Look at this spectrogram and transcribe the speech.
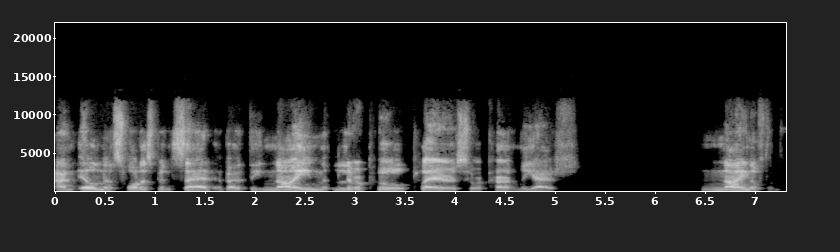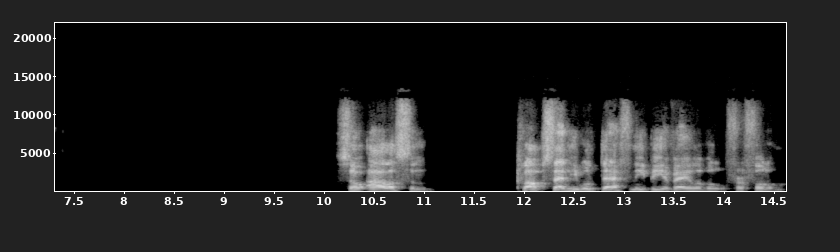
and illness, what has been said about the nine Liverpool players who are currently out? Nine of them. So Alisson, Klopp said he will definitely be available for Fulham.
